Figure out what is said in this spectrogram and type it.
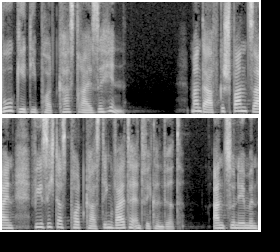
Wo geht die Podcast-Reise hin? Man darf gespannt sein, wie sich das Podcasting weiterentwickeln wird. Anzunehmen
